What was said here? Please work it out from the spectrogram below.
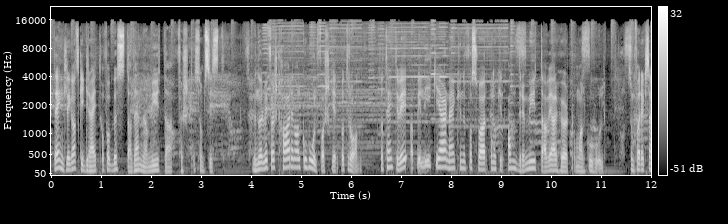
Det er egentlig ganske greit å få busta denne myta først som sist. Men når vi først har en alkoholforsker på tråden, så tenkte vi at vi like gjerne kunne få svar på noen andre myter vi har hørt om alkohol. Som f.eks.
